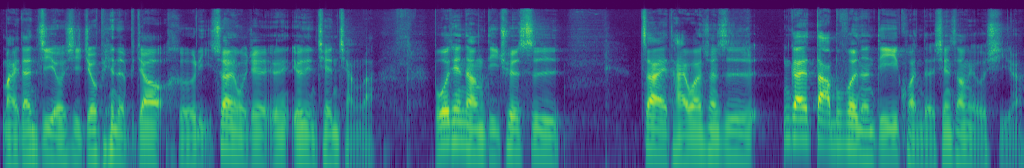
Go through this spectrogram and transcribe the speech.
买单机游戏就变得比较合理。虽然我觉得有点有点牵强啦，不过天堂的确是在台湾算是应该大部分人第一款的线上游戏啦。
